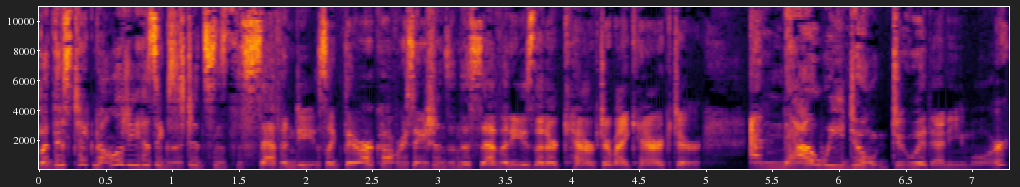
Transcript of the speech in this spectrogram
But this technology has existed since the 70s. Like there are conversations in the 70s that are character by character. And now we don't do it anymore.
